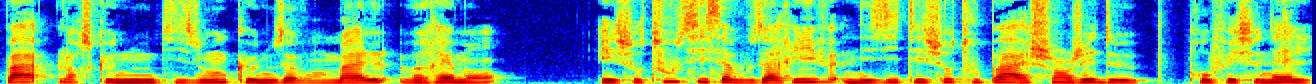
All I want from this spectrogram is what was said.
pas lorsque nous disons que nous avons mal vraiment. Et surtout si ça vous arrive, n'hésitez surtout pas à changer de professionnel.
